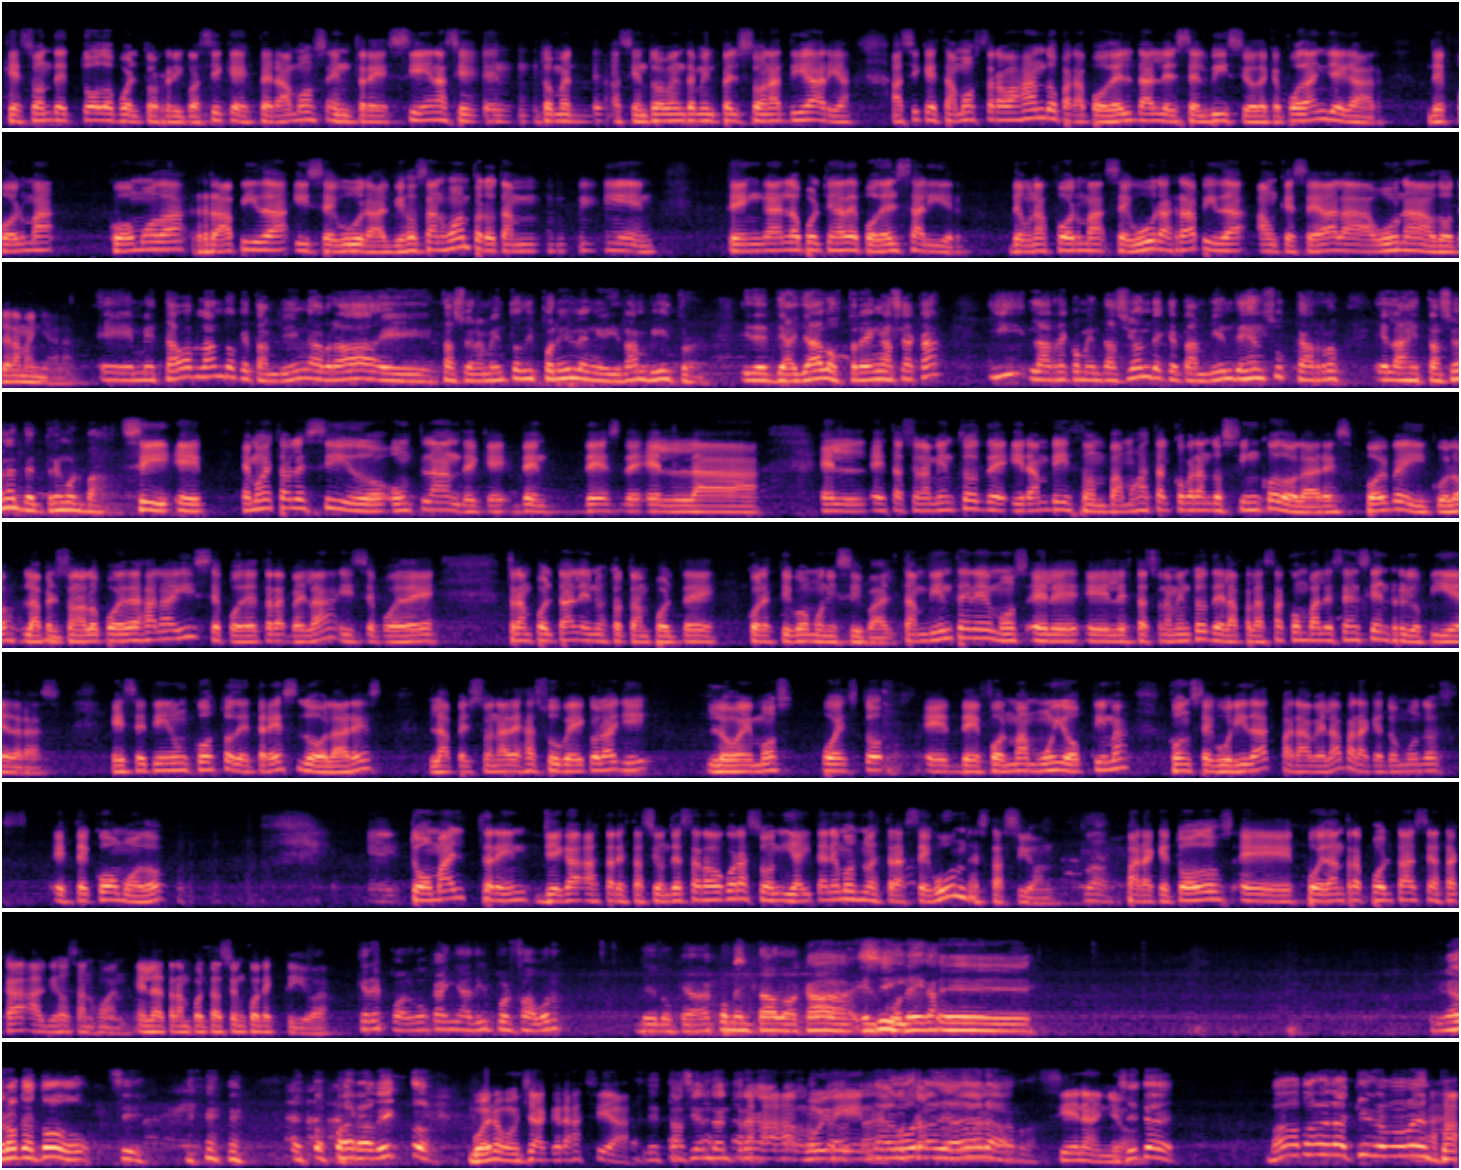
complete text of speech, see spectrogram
que son de todo Puerto Rico. Así que esperamos entre 100 a, 120 mil personas diarias. Así que estamos trabajando para poder darle el servicio de que puedan llegar de forma cómoda, rápida y segura al viejo San Juan, pero también tengan la oportunidad de poder salir de una forma segura, rápida, aunque sea a la una o dos de la mañana. Eh, me estaba hablando que también habrá eh, estacionamiento disponible en el Irán Víctor y desde allá los trenes hacia acá y la recomendación de que también dejen sus carros en las estaciones del tren urbano. Sí, eh, hemos establecido un plan de que desde el, el estacionamiento de Irán Bison vamos a estar cobrando 5 dólares por vehículo. La persona lo puede dejar ahí, se puede, ¿verdad? Y se puede transportar en nuestro transporte colectivo municipal. También tenemos el, estacionamiento de la Plaza Convalecencia en Río Piedras. Ese tiene un costo de 3 dólares. La persona deja su vehículo allí. Lo hemos puesto eh, de forma muy óptima, con seguridad, para, verla, para que todo el mundo esté cómodo. Eh, toma el tren, llega hasta la estación de Cerrado Corazón y ahí tenemos nuestra segunda estación para que todos eh, puedan transportarse hasta acá al Viejo San Juan en la transportación colectiva. Crespo, algo que añadir, por favor de lo que ha comentado acá el colega? Eh, primero que todo, sí. Esto es para Víctor. Bueno, muchas gracias. Le está haciendo entrega. Muy bien. Una gorra de adela. 100 años. Así que vamos a ponerla aquí de momento.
